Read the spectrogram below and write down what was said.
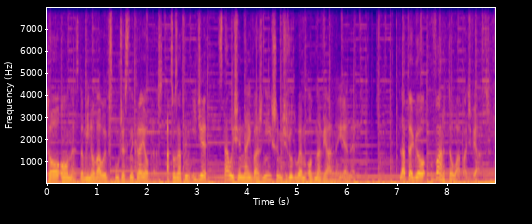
To one zdominowały współczesny krajobraz, a co za tym idzie, stały się najważniejszym źródłem odnawialnej energii. Dlatego warto łapać wiatr.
